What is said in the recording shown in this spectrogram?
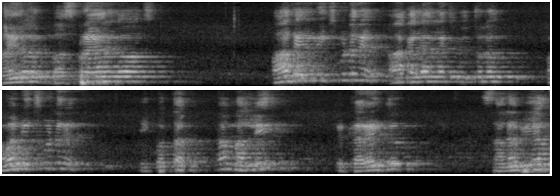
మహిళలకు బస్ ప్రయాణం కావచ్చు పాత ఇల్లు ఇచ్చుకుంటేనే ఆ కళ్యాణ లక్ష్మి ఇస్తున్నాం అవన్నీ ఇచ్చుకుంటేనే ఈ కొత్త మళ్ళీ కరెంటు సన్నబియ్యం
